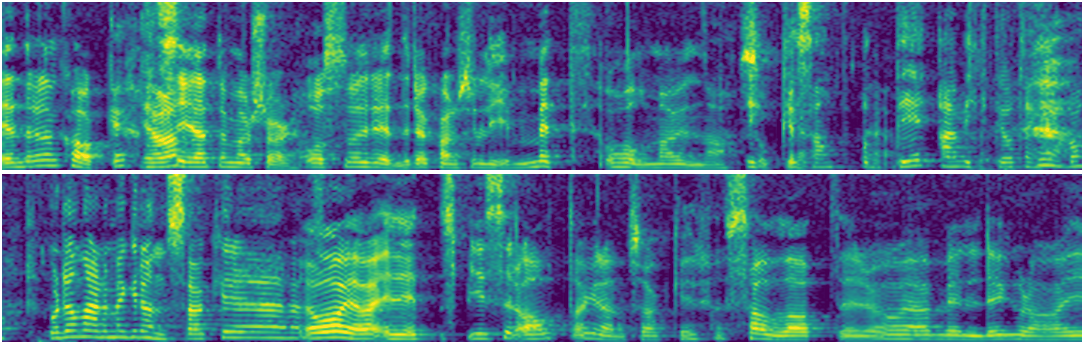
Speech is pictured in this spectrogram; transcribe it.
bedre enn kake, Ja. sier jeg til meg sjøl. Og så redder det kanskje livet mitt å holde meg unna sukkeret. Ikke sant? Og Ja. det er viktig å tenke på. Hvordan er det med grønnsaker? Ja, jeg spiser alt av grønnsaker. Salater, og jeg er veldig glad i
